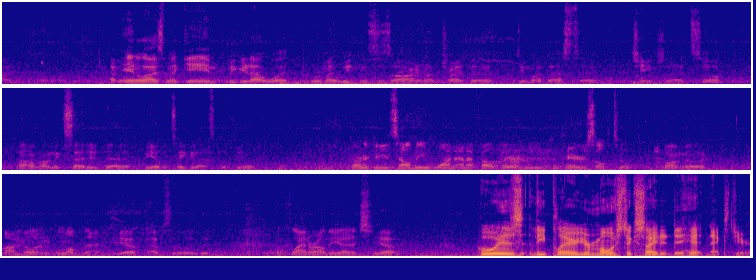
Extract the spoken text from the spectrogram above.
I've, I've analyzed my game, figured out what where my weaknesses are, and I've tried to do my best to change that. So um, I'm excited to be able to take it out to the field. Carter, can you tell me one NFL player who you'd compare yourself to? Von Miller. Von Miller. Love that. Yep, absolutely. Come flying around the edge. Yep. Who is the player you're most excited to hit next year?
